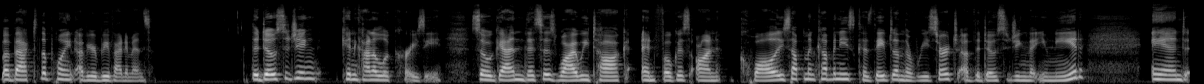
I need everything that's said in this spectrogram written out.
But back to the point of your B vitamins. The dosaging can kind of look crazy. So, again, this is why we talk and focus on quality supplement companies because they've done the research of the dosaging that you need. And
